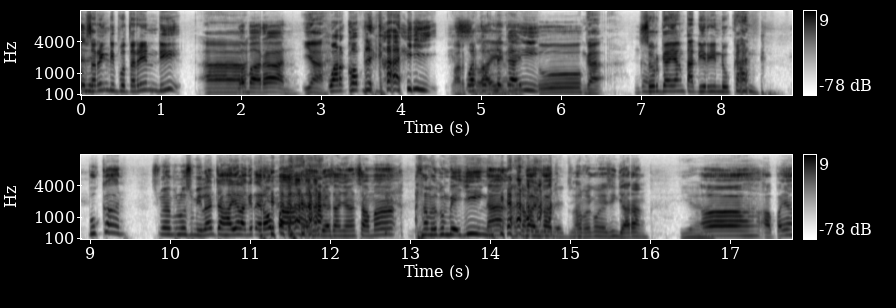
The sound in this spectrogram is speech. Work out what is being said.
di- sering diputerin di eh Lebaran. ya Warkop DKI. Warkop Warkop DKI. itu, enggak surga yang tak dirindukan. bukan. 99 cahaya langit Eropa biasanya sama Assalamualaikum Beijing. nah enggak, enggak, Assalamualaikum, Beijing. Assalamualaikum Beijing jarang. Iya. Eh apa ya?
